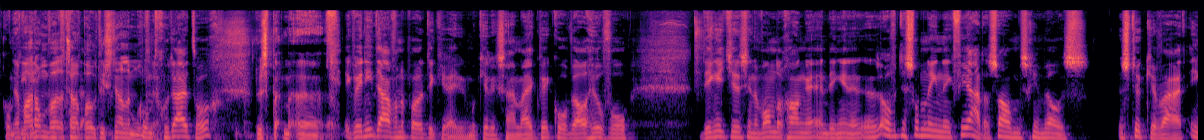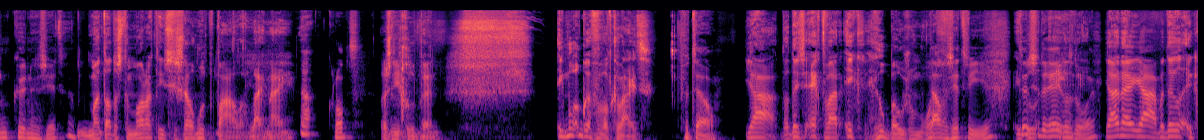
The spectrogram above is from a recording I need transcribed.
Komt ja, waarom die, zou politiek sneller moeten? Komt goed uit, toch? Dus, uh, ik weet niet daarvan de politieke reden, moet ik eerlijk zijn. Maar ik, ik hoor wel heel veel dingetjes in de wandelgangen en dingen. En over de sommige dingen denk ik van ja, dat zou misschien wel eens een stukje waar het in kunnen zitten. Maar dat is de markt die zichzelf moet bepalen, lijkt mij. Ja, klopt. Dat is niet goed, Ben. Ik moet ook even wat kwijt. Vertel. Ja, dat is echt waar ik heel boos om word. Daarvoor zitten we hier. Ik Tussen de regels door. Ja, nee, ja. Bedoel, ik,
